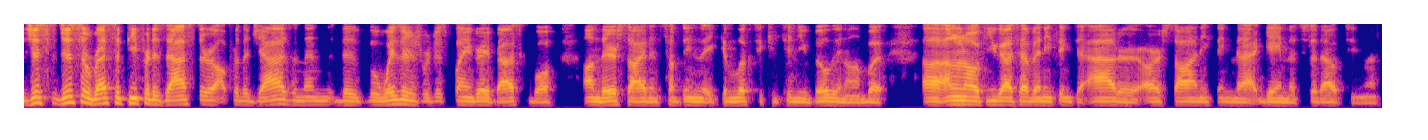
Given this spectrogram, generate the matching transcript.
just just a recipe for disaster for the Jazz, and then the, the Wizards were just playing great basketball on their side, and something they can look to continue building on. But uh, I don't know if you guys have anything to add or, or saw anything that game that stood out to you, man.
